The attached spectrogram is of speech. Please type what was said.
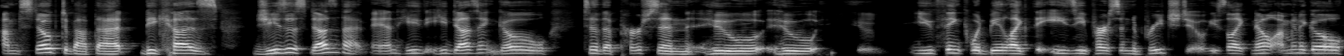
I'm stoked about that because Jesus does that, man. He he doesn't go to the person who who you think would be like the easy person to preach to. He's like, no, I'm going to go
